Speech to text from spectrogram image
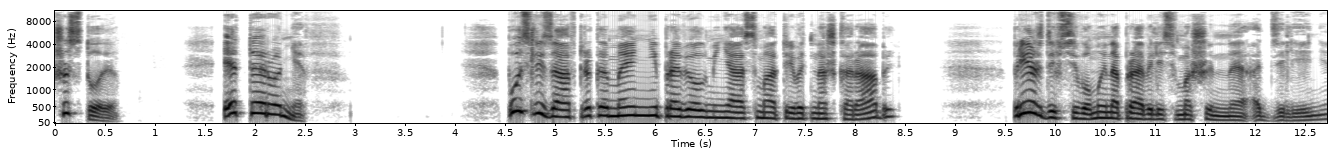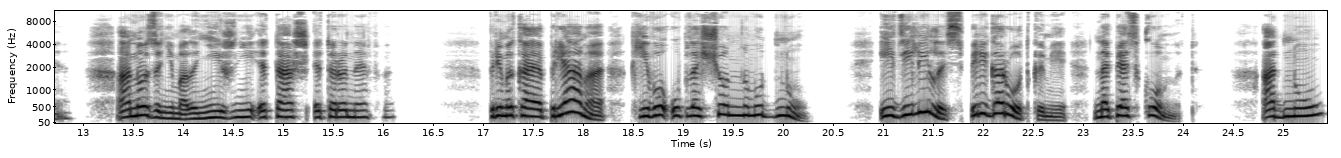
Шестое. Этеронеф. После завтрака Мэнни провел меня осматривать наш корабль. Прежде всего мы направились в машинное отделение. Оно занимало нижний этаж Этеронефа, примыкая прямо к его уплощенному дну, и делилось перегородками на пять комнат. Одну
